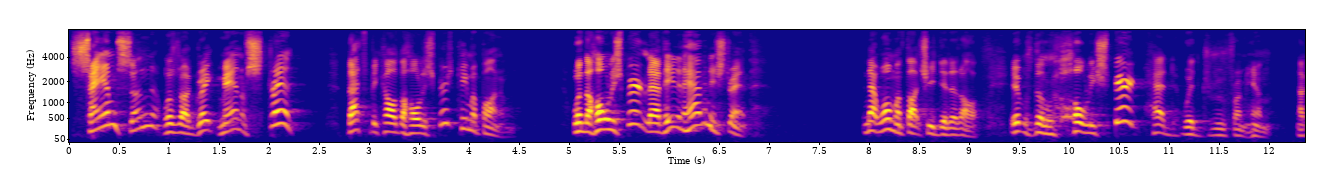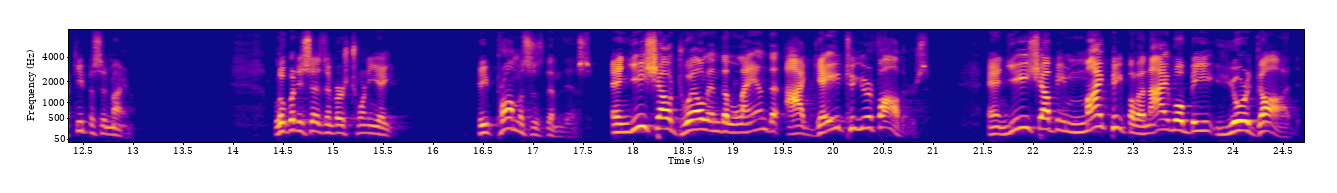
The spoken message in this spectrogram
Samson was a great man of strength. That's because the Holy Spirit came upon him. When the Holy Spirit left, he didn't have any strength. And that woman thought she did it all. It was the Holy Spirit had withdrew from him. Now keep this in mind. Look what he says in verse 28. He promises them this. And ye shall dwell in the land that I gave to your fathers, and ye shall be my people, and I will be your God.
